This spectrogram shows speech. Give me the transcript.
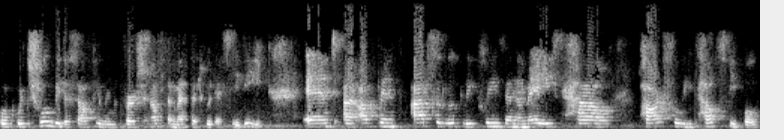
book, which will be the self-healing version of the method with SED. And uh, I've been absolutely pleased and amazed how powerfully it helps people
